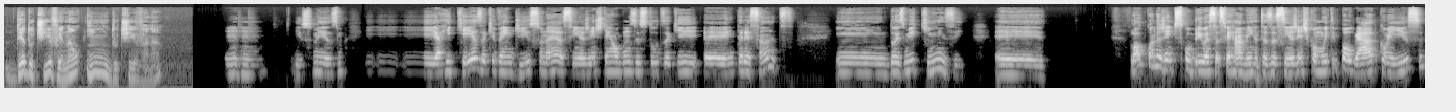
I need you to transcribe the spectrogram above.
dedutiva e não indutiva, né? Uhum, isso mesmo. E, e, a riqueza que vem disso, né? Assim, a gente tem alguns estudos aqui é, interessantes. Em 2015, é, logo quando a gente descobriu essas ferramentas, assim, a gente ficou muito empolgado com isso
